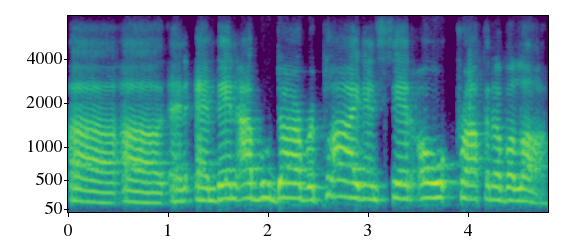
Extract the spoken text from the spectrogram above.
uh, uh, and, and then Abu Dar replied and said, O Prophet of Allah.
